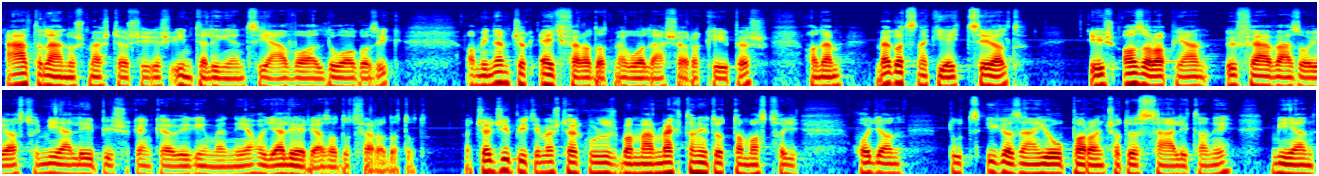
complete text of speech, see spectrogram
általános mesterséges intelligenciával dolgozik, ami nem csak egy feladat megoldására képes, hanem megadsz neki egy célt, és az alapján ő felvázolja azt, hogy milyen lépéseken kell végigmennie, hogy elérje az adott feladatot. A ChatGPT mesterkurzusban már megtanítottam azt, hogy hogyan tudsz igazán jó parancsot összeállítani, milyen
